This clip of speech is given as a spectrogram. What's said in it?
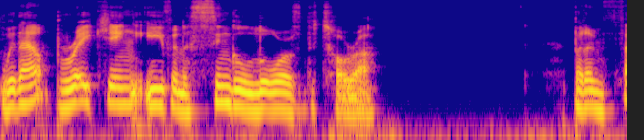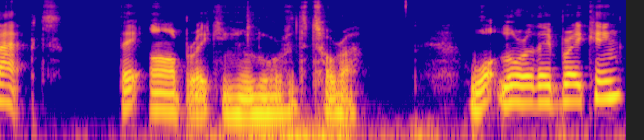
without breaking even a single law of the Torah. But in fact, they are breaking a law of the Torah. What law are they breaking?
